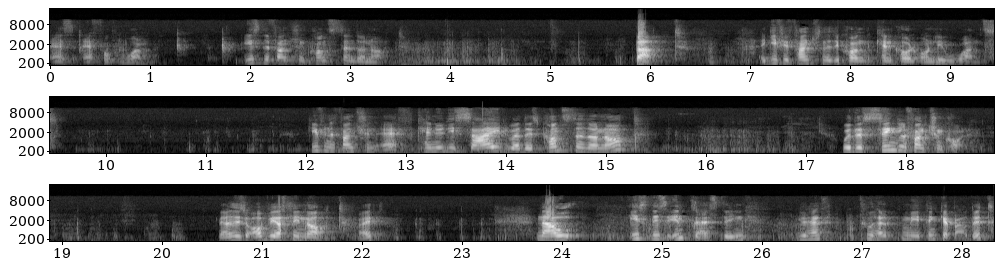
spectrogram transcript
as f of 1. Is the function constant or not? But I give you a function that you can call only once. Given a function f, can you decide whether it's constant or not with a single function call? The answer is obviously not, right? Now, is this interesting? You have to help me think about it.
